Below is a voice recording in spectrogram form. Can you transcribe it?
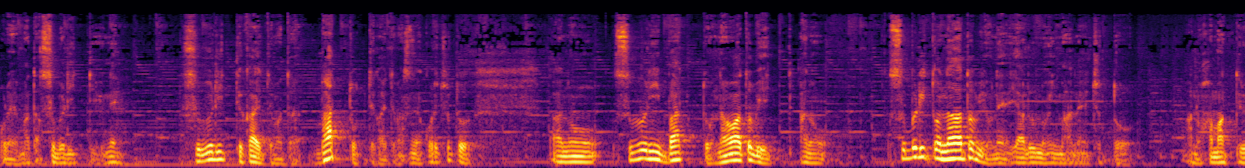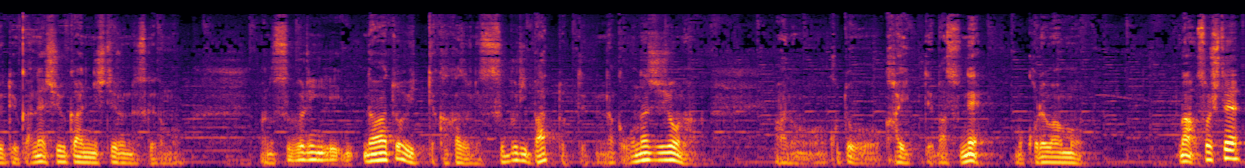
これまた素振りっていうね。素振りって書いてまたバットって書いてますね。これちょっとあの素振りバット縄跳びあの素振りと縄跳びをねやるの今ねちょっとあのハマってるというかね習慣にしてるんですけども。あの素振り縄跳びって書かずに素振りバットってなんか同じようなあのことを書いてますね。もうこれはもう。まあそして、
